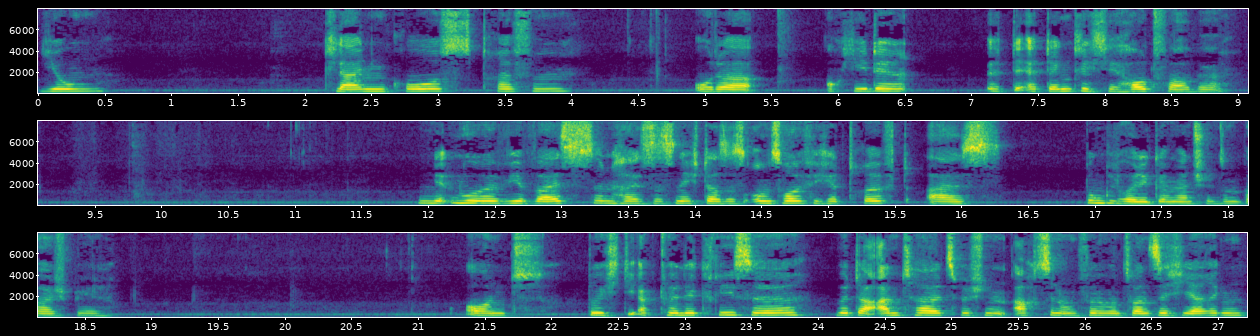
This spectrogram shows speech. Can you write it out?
jung, kleinen Großtreffen oder auch jede erdenkliche Hautfarbe. Nur weil wir weiß sind, heißt es nicht, dass es uns häufiger trifft als dunkelhäutige Menschen zum Beispiel. Und durch die aktuelle Krise wird der Anteil zwischen 18 und 25-Jährigen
